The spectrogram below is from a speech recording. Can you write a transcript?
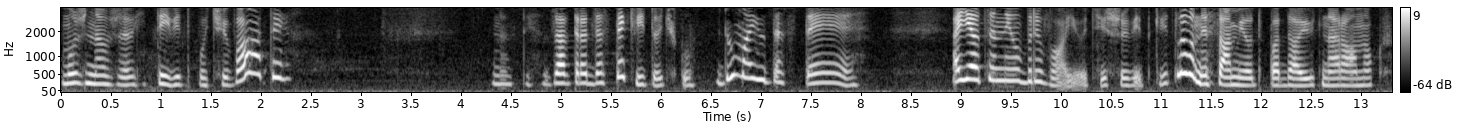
Можна вже йти відпочивати. Ну. Завтра дасте квіточку? Думаю, дасте. А я оце не обриваю, ці, що відквітли. Вони самі відпадають на ранок.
